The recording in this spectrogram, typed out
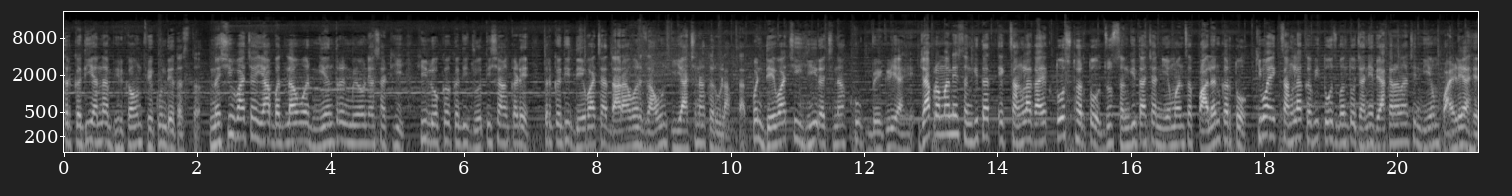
तर कधी यांना भिरकावून फेकून देत असतं. नशिबाच्या या बदलावर नियंत्रण मिळवण्यासाठी ही लोक कधी ज्योतिषाकडे तर कधी देवाच्या दारावर जाऊन याचना करू लागतात. पण देवाची ही रचना खूप वेगळी आहे. ज्याप्रमाणे संगीतात एक चांगला गायक तोच ठरतो जो संगीताच्या नियमांचं पालन करतो किंवा एक चांगला कवी तोच बनतो ज्याने व्याकरणाचे नियम पाळले आहेत.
